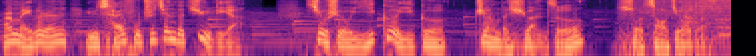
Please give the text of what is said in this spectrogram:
而每个人与财富之间的距离啊，就是有一个一个这样的选择所造就的。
